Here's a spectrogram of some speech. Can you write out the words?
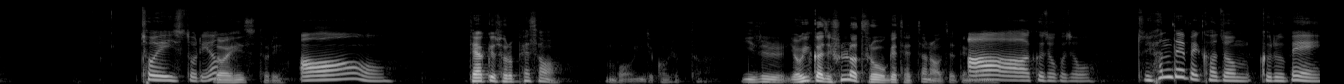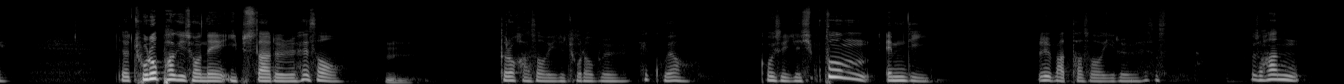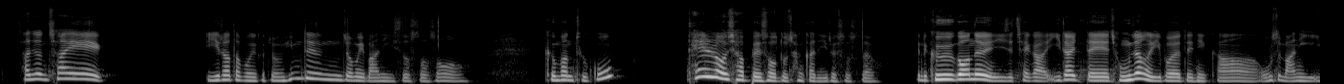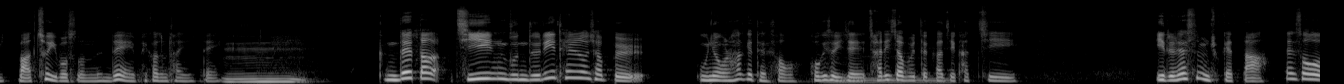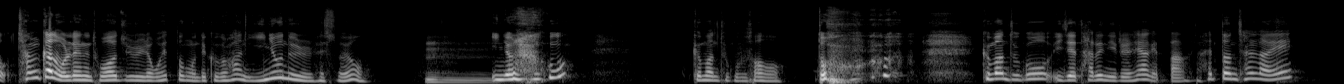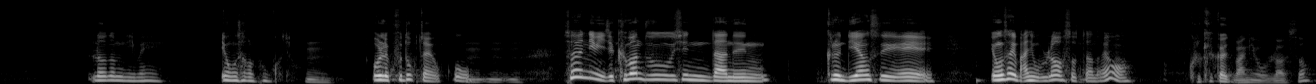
저의 history요? 너의 history. 아, 대학교 졸업해서 뭐 이제 거기서부터 일을 여기까지 흘러 들어오게 됐잖아 어쨌든. 간에. 아, 그죠, 그죠. 저 현대백화점 그룹에 졸업하기 전에 입사를 해서 음. 들어가서 이제 졸업을 했고요. 거기서 이제 식품 MD를 맡아서 일을 했었습니다. 그래서 한 4년 차에 일하다 보니까 좀 힘든 점이 많이 있었어서 그만두고 테일러 샵에서도 잠깐 일했었어요. 근데 그거는 이제 제가 일할 때 정장을 입어야 되니까 옷을 많이 입- 맞춰 입었었는데 백화점 다닐 때. 음. 근데 딱 지인분들이 테일러샵을 운영을 하게 돼서 거기서 이제 자리 잡을 때까지 같이 일을 했으면 좋겠다 해서 잠깐 원래는 도와주려고 했던 건데 그걸 한 2년을 했어요. 음. 2년을 하고 그만두고서 또 그만두고 이제 다른 일을 해야겠다 했던 찰나에 러넘님의 영상을 본 거죠. 음. 원래 구독자였고 음, 음, 음. 소연님이 이제 그만두신다는 그런 뉘앙스의 영상이 많이 올라왔었잖아요. 그렇게까지 많이 올라왔어?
